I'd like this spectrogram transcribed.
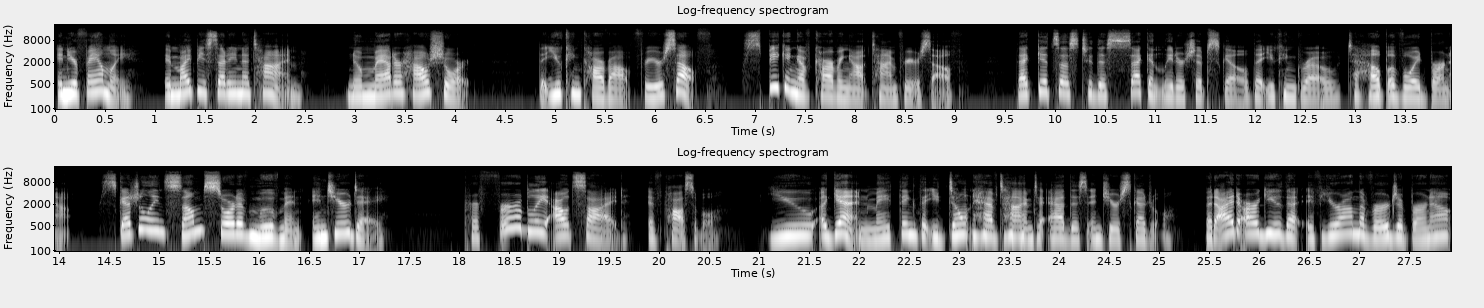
In your family, it might be setting a time, no matter how short, that you can carve out for yourself. Speaking of carving out time for yourself, that gets us to the second leadership skill that you can grow to help avoid burnout. Scheduling some sort of movement into your day, preferably outside if possible. You, again, may think that you don't have time to add this into your schedule, but I'd argue that if you're on the verge of burnout,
